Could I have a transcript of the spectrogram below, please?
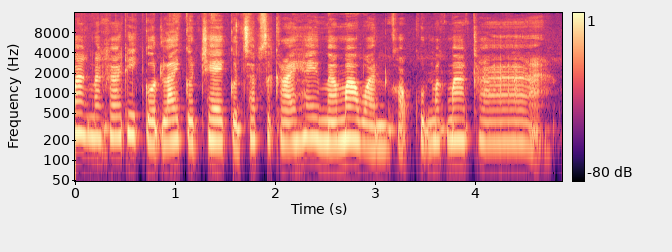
มาก ๆ นะคะ ที่กดไลค์ กดแชร์ กด Subscribe ให้มาม่าวัน ขอบคุณมาก ๆ ค่ะ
